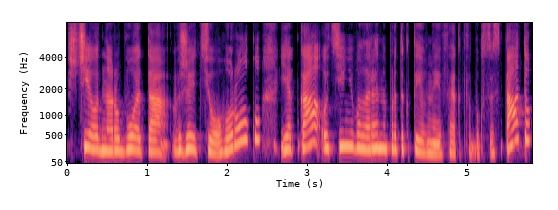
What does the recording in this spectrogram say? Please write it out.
ще одна робота вже цього року, яка оцінювала ренопротективний ефект фебоксистату,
